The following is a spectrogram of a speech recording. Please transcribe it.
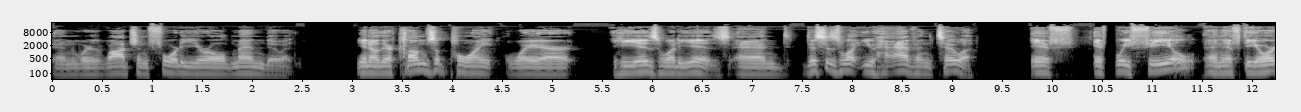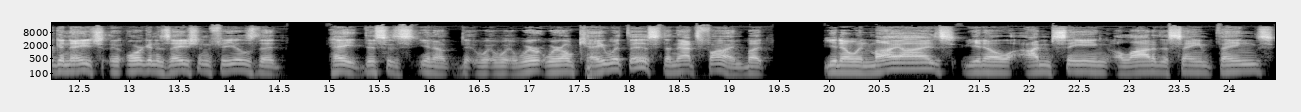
and we're watching forty year old men do it. You know, there comes a point where he is what he is, and this is what you have in Tua. If if we feel and if the organization organization feels that hey this is you know we- we- we're we're okay with this then that's fine. But you know in my eyes you know i'm seeing a lot of the same things.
